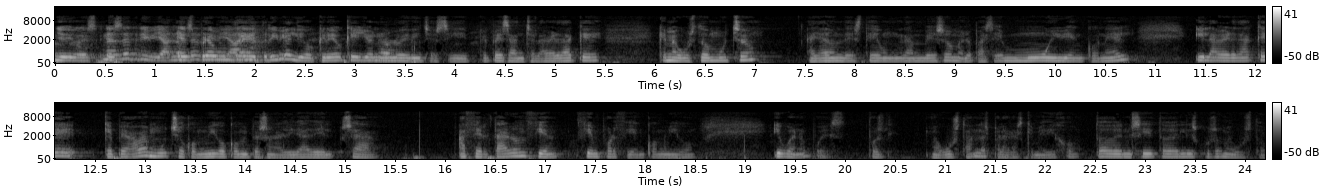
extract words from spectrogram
Yo digo, es, No es de trivia, no es de pregunta trivial. de trivial. Digo, creo que yo no, lo he dicho. Sí, Pepe Sancho, la verdad que, que me gustó mucho. Allá donde esté, un gran beso. Me lo pasé muy bien con él. Y la verdad que, que pegaba mucho conmigo, con mi personalidad de él. O sea, acertaron 100%, 100% conmigo. Y bueno, pues, pues me gustan las palabras que me dijo. Todo en sí, todo el discurso me gustó.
